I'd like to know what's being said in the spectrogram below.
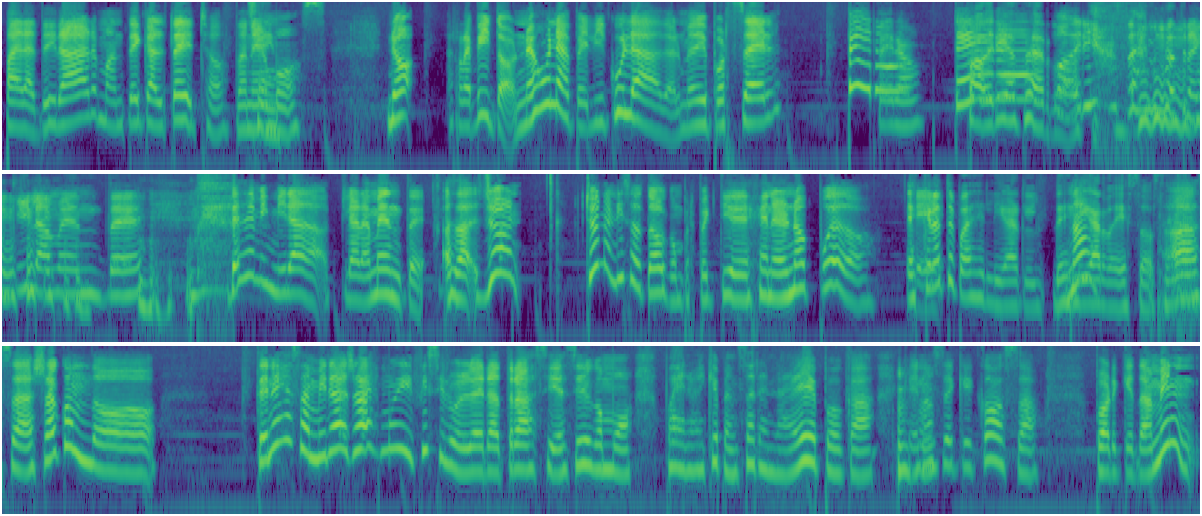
para tirar manteca al techo. Tenemos. No, repito, no es una película de Olmedo y Porcel. Pero, pero podría serlo. Podría serlo tranquilamente. Desde mi mirada, claramente. O sea, yo, yo analizo todo con perspectiva de género. No puedo. Es que eh, no te puedes desligar, desligar de eso. O sea, o sea, ya cuando tenés esa mirada ya es muy difícil volver atrás y decir como, bueno, hay que pensar en la época, que no sé qué cosa. Porque también,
